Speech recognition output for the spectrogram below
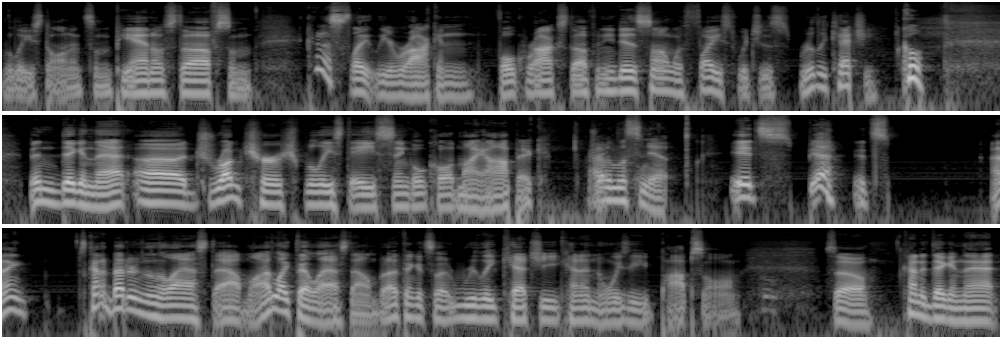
released on it. Some piano stuff, some kind of slightly rocking folk rock stuff, and he did a song with Feist, which is really catchy. Cool. Been digging that. Uh Drug Church released a single called Myopic. I haven't listened yet. It's yeah, it's I think it's kind of better than the last album. I like that last album, but I think it's a really catchy, kind of noisy pop song. So, kind of digging that.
